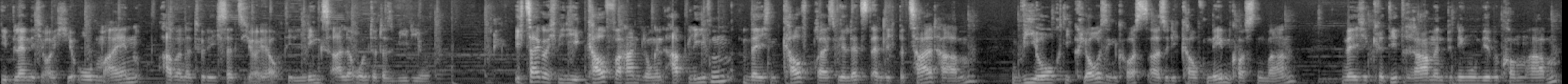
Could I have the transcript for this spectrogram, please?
Die blende ich euch hier oben ein, aber natürlich setze ich euch auch die Links alle unter das Video. Ich zeige euch, wie die Kaufverhandlungen abliefen, welchen Kaufpreis wir letztendlich bezahlt haben, wie hoch die Closing Costs, also die Kaufnebenkosten waren, welche Kreditrahmenbedingungen wir bekommen haben,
